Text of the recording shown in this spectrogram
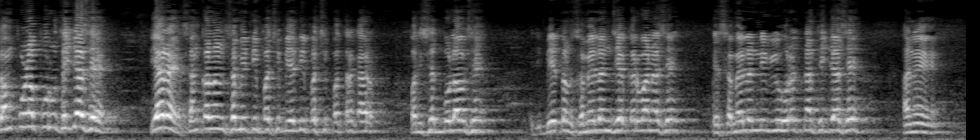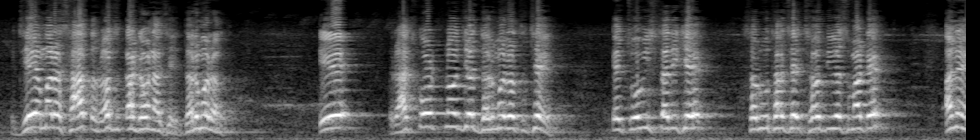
સંપૂર્ણ પૂરું થઈ જશે. ત્યારે સંકલન સમિતિ પછી બે દી પછી પત્રકાર પરિષદ બોલાવશે. બે ત્રણ સંમેલન જે કરવાના છે, એ સંમેલનની વ્યૂહરચના થઈ જશે. અને જે અમારા સાત રથ કાઢવાના છે, ધર્મરથ, એ રાજકોટનો જે ધર્મરથ છે, એ ચોવીસ તારીખે શરૂ થશે છ દિવસ માટે. અને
